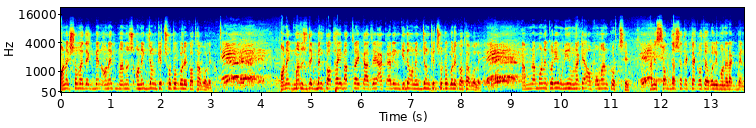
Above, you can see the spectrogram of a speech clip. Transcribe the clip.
অনেক সময় দেখবেন অনেক মানুষ অনেকজনকে ছোট করে কথা বলে। অনেক মানুষ দেখবেন কথায় বার্তায় কাজে আকার ইঙ্গিতে অনেকজনকে ছোট করে কথা বলে। আমরা মনে করি উনি ওনাকে অপমান করছে। আমি শ্রদ্ধার সাথে একটা কথা বলি, মনে রাখবেন।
